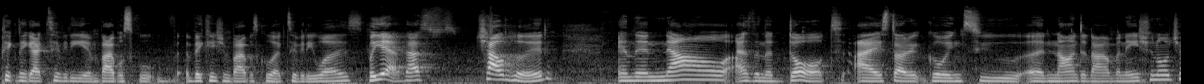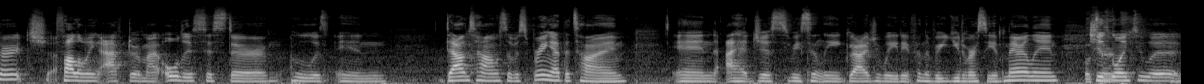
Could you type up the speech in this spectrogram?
picnic activity and Bible school, vacation Bible school activity was. But yeah, that's childhood. And then now, as an adult, I started going to a non denominational church, following after my older sister, who was in downtown Silver Spring at the time. And I had just recently graduated from the University of Maryland. Oh, she was going to a,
